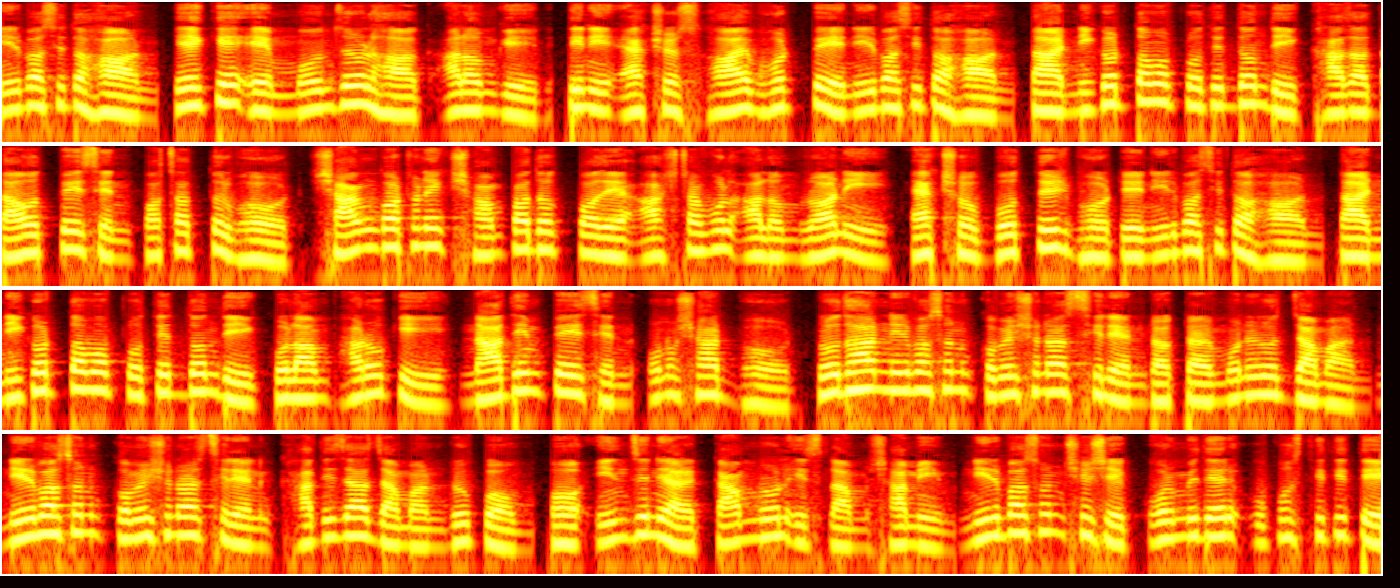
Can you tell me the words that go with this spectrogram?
নির্বাচিত হন A K M Manjurul Haque Alamgir. তিনি একশো ছয় ভোট পেয়ে নির্বাচিত হন। তার নিকটতম প্রতিদ্বন্দ্বী খাজা দাউদ পেয়েছেন পঁচাত্তর ভোট। সাংগঠনিক সম্পাদক পদে আশরাফুল আলম রনি একশো বত্রিশ ভোটে নির্বাচিত হন। তার নিকটতম প্রতিদ্বন্দ্বী গোলাম ফারুকি নাদিম পেয়েছেন উনষাট ভোট। প্রধান নির্বাচন কমিশনার ছিলেন ডক্টর মনিরুজ্জামান। নির্বাচন কমিশনার ছিলেন খাদিজা জামান রূপম ও ইঞ্জিনিয়ার কামরুল ইসলাম শামীম। নির্বাচন শেষে কর্মীদের উপস্থিতিতে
